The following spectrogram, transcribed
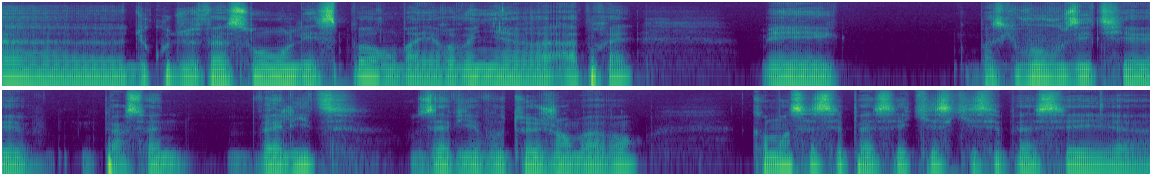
Euh, Du coup, de toute façon, les sports, on va y revenir après. Mais parce que vous, vous étiez une personne valide, vous aviez vos deux jambes avant. Comment ça s'est passé? Qu'est-ce qui s'est passé euh?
